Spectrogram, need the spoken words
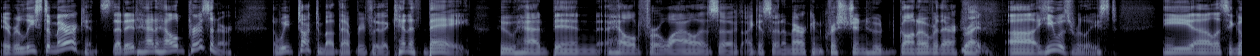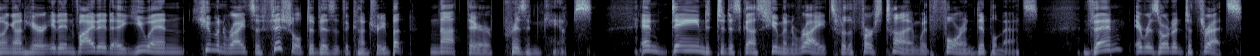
It released Americans that it had held prisoner. We talked about that briefly. That Kenneth Bae, who had been held for a while as, a, I guess, an American Christian who'd gone over there, right? Uh, he was released. Uh, let's see, going on here, it invited a UN human rights official to visit the country, but not their prison camps, and deigned to discuss human rights for the first time with foreign diplomats. Then it resorted to threats.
